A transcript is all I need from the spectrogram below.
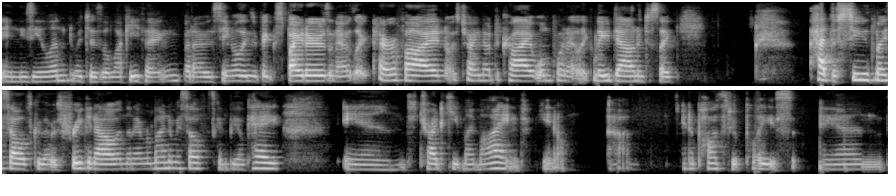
in New Zealand, which is a lucky thing. But I was seeing all these big spiders and I was like terrified and I was trying not to cry. At one point, I like laid down and just like had to soothe myself because I was freaking out. And then I reminded myself it's going to be okay and tried to keep my mind, you know, um, in a positive place. And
